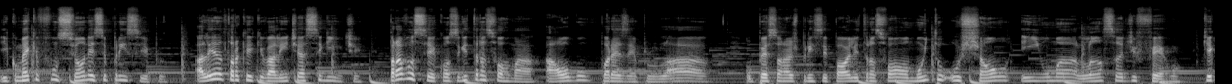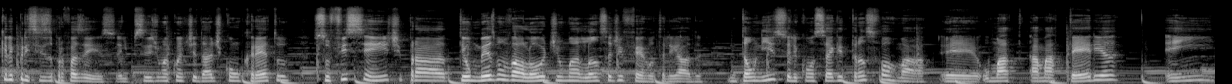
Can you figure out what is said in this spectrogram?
E como é que funciona esse princípio? A lei da troca equivalente é a seguinte: para você conseguir transformar algo, por exemplo, lá o personagem principal ele transforma muito o chão em uma lança de ferro. O que, é que ele precisa para fazer isso? Ele precisa de uma quantidade de concreto suficiente para ter o mesmo valor de uma lança de ferro, tá ligado? Então nisso ele consegue transformar é, uma, a matéria em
